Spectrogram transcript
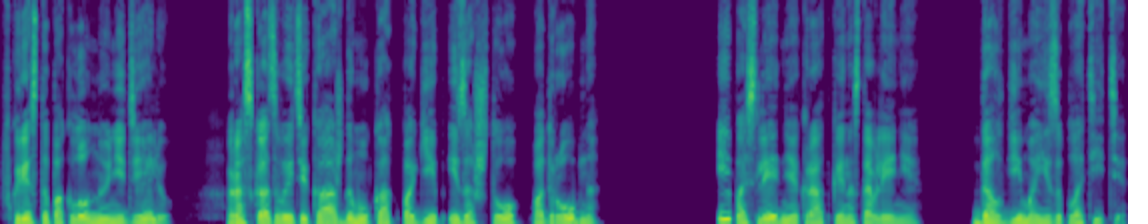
в крестопоклонную неделю. Рассказывайте каждому, как погиб и за что, подробно. И последнее краткое наставление. Долги мои заплатите.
